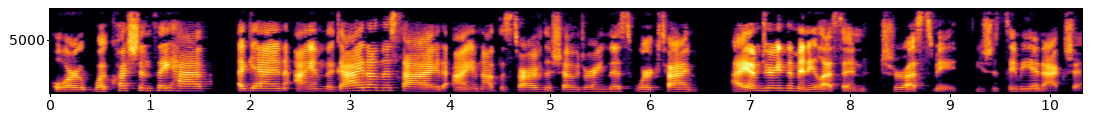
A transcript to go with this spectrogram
or what questions they have. Again, I am the guide on the side. I am not the star of the show during this work time. I am during the mini lesson. Trust me, you should see me in action.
